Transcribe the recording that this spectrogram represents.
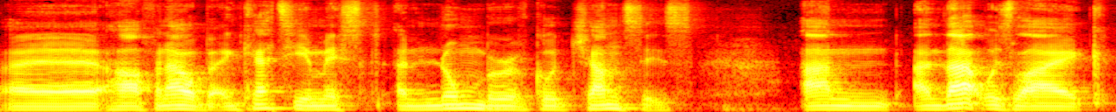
uh, half an hour, but Nketiah missed a number of good chances, and and that was like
